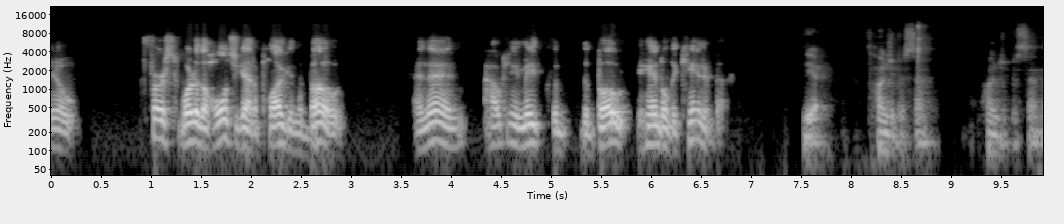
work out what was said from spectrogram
you know, first, what are the holes you got to plug in the boat? And then how can you make the, the boat handle the cannon better? Yeah, 100%. 100%.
